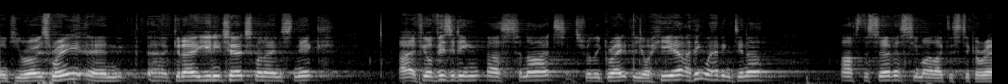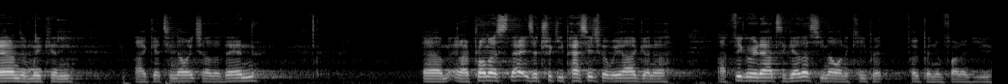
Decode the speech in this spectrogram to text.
Thank you, Rosemary. And uh, g'day, Uni Church. My name's Nick. Uh, if you're visiting us tonight, it's really great that you're here. I think we're having dinner after the service. You might like to stick around and we can uh, get to know each other then. Um, and I promise that is a tricky passage, but we are going to uh, figure it out together, so you might want to keep it open in front of you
